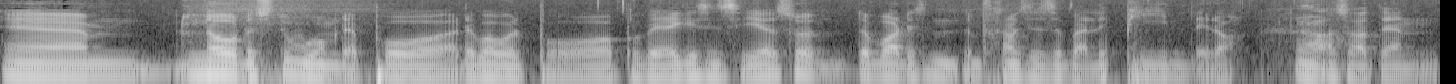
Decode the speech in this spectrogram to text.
eh, når det sto om det på Det var vel på, på VG sin side, så det var liksom det fremstilt som veldig pinlig. da Ja. Altså at en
